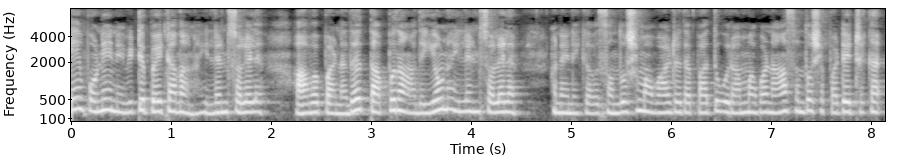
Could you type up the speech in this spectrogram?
ஏன் பொண்ணு என்னை விட்டு போயிட்டா? தான் நான் இல்லைன்னு சொல்லலை. அவள் பண்ணது தப்பு தான் அதையும் நான் இல்லைன்னு சொல்லலை. ஆனால் இன்னைக்கு அவள் சந்தோஷமாக வாழ்கிறத பார்த்து ஒரு அம்மாவை நான் சந்தோஷப்பட்டுட்டு இருக்கேன்.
